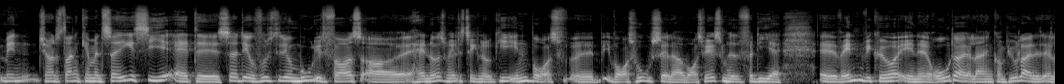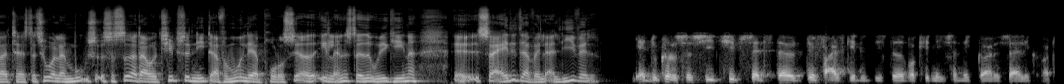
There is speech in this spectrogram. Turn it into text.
Men John Strand, kan man så ikke sige, at øh, så er det jo fuldstændig umuligt for os at have noget som helst teknologi indenbords øh, i vores hus eller vores virksomhed, fordi at, øh, hvad enten vi køber en øh, router eller en computer eller et tastatur eller en mus, så sidder der jo chipset i, der formodentlig er produceret et eller andet sted ude i Kina, øh, så er det der vel alligevel. Ja, du kan du så sige, chipsets, det er faktisk et af de steder, hvor kineserne ikke gør det særlig godt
